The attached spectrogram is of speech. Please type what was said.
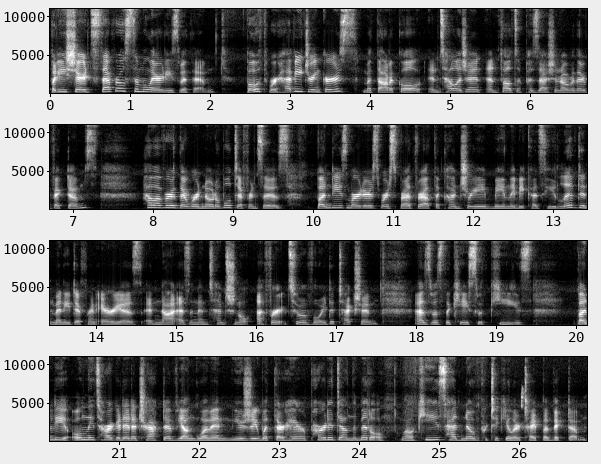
but he shared several similarities with him. Both were heavy drinkers, methodical, intelligent, and felt a possession over their victims. However, there were notable differences. Bundy's murders were spread throughout the country mainly because he lived in many different areas and not as an intentional effort to avoid detection, as was the case with Keyes. Bundy only targeted attractive young women, usually with their hair parted down the middle, while Keyes had no particular type of victim.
